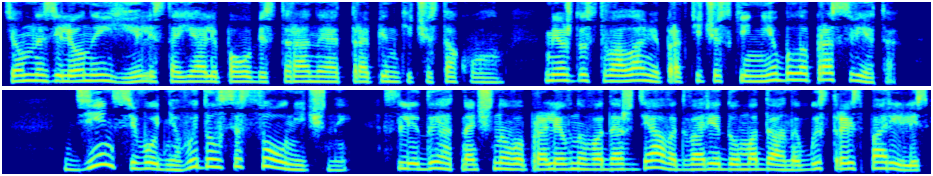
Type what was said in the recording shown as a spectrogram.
Темно-зеленые ели стояли по обе стороны от тропинки чистоколом. Между стволами практически не было просвета. День сегодня выдался солнечный. Следы от ночного проливного дождя во дворе дома Даны быстро испарились,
